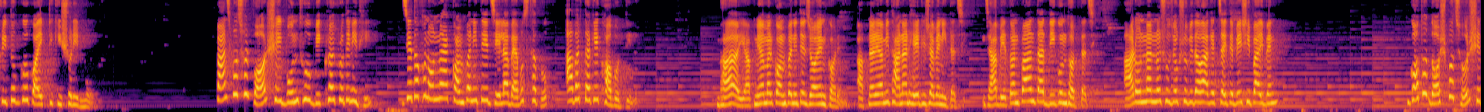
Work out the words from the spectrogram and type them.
কৃতজ্ঞ কয়েকটি কিশোরীর মুখ। পাঁচ বছর পর সেই বন্ধু বিক্রয় প্রতিনিধি, যে তখন অন্য এক কোম্পানিতে জেলা ব্যবস্থাপক, আবার তাকে খবর দিল। ভাই, আপনি আমার কোম্পানিতে জয়েন করেন। আপনারে আমি থানার হেড হিসাবে নিতেছি। যা বেতন পান, তার দ্বিগুণ ধরতাছি। আর অন্যান্য সুযোগ সুবিধাও আগের চাইতে বেশি পাইবেন। গত দশ বছর সে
